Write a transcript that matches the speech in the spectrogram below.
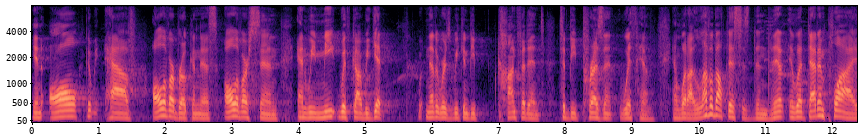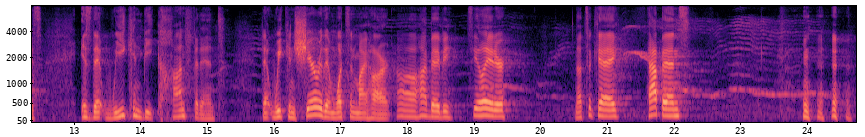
in all that we have, all of our brokenness, all of our sin, and we meet with God. We get, in other words, we can be confident to be present with Him. And what I love about this is then that, what that implies is that we can be confident that we can share with Him what's in my heart. Oh, hi, baby. See you later. That's okay. Happens.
